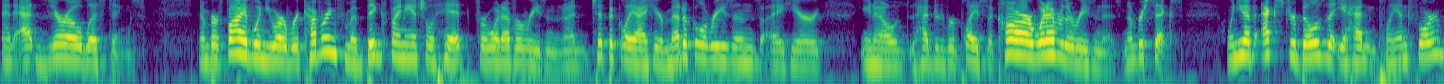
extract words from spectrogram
and at zero listings. Number five, when you are recovering from a big financial hit for whatever reason. And typically, I hear medical reasons. I hear, you know, had to replace a car, whatever the reason is. Number six, when you have extra bills that you hadn't planned for.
